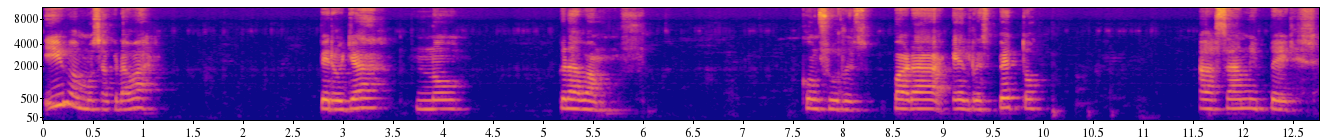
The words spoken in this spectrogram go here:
íbamos a grabar, pero ya no grabamos con su res para el respeto a Sammy Pérez.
